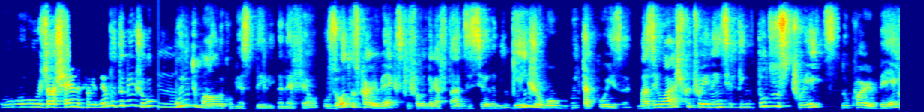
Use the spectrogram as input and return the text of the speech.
O, o Josh Allen, por exemplo, também jogou muito mal no começo dele na NFL. Os outros quarterbacks que foram draftados esse ano, ninguém jogou muita coisa. Mas eu acho que o Trey Lance ele tem todos os traits do quarterback,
